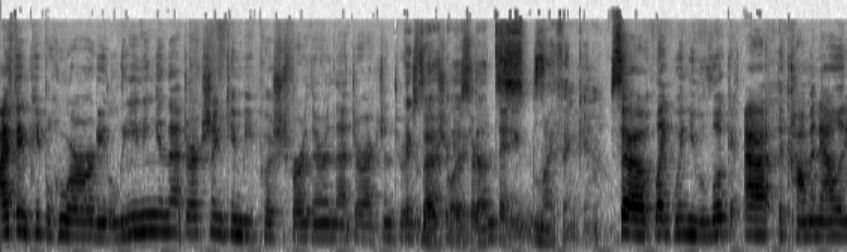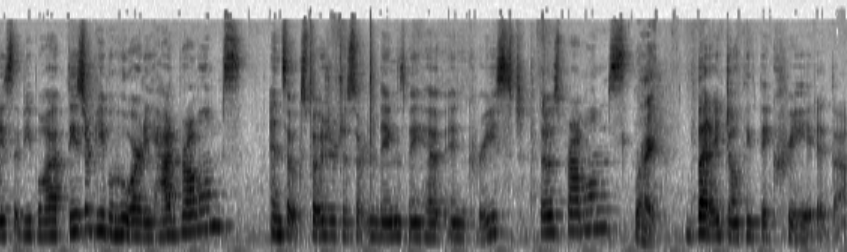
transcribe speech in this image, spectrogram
I think people who are already leaning in that direction can be pushed further in that direction through exposure exactly to certain that's things. my thinking. So, like when you look at the commonalities that people have, these are people who already had problems, and so exposure to certain things may have increased those problems. Right. But I don't think they created them.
